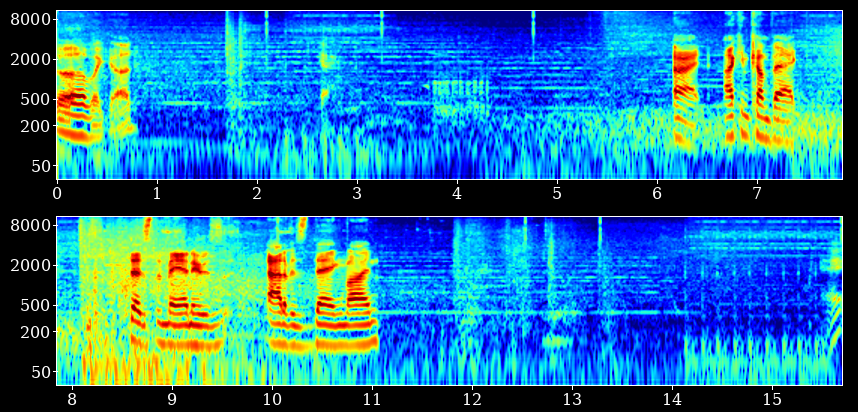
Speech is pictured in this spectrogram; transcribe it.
Oh my god. Okay. All right, I can come back. Says the man who's out of his dang mind. Okay.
